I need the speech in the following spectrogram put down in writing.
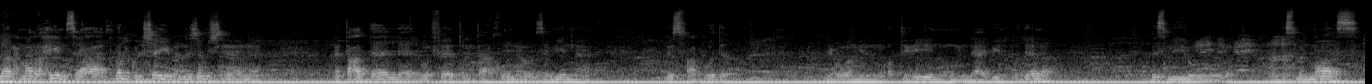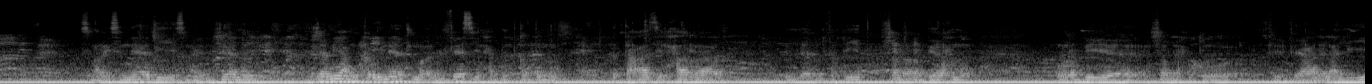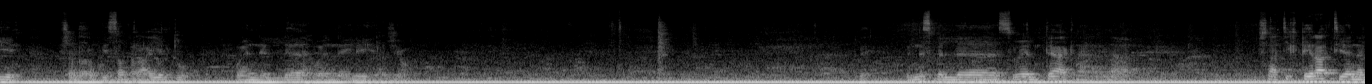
الله الرحمن الرحيم. ساعة قبل كل شيء ما نجمش نتعدى الوفاة نتاع خونا وزميلنا يوسف عبودة اللي هو من المؤطرين ومن اللاعبين القدامى باسمي وباسم الماس اسم رئيس النادي اسماعيل الجامل جميع مكونات المغرب الفاسي نحب نقدم التعازي الحارة للفقيد إن شاء الله ربي يرحمه. وربي إن شاء الله يحطه في, أعلى العليين إن شاء الله ربي يصبر عائلته وإنا لله وإنا إليه راجعون. بالنسبة للسؤال نتاعك باش نعطيك قراءتي أنا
